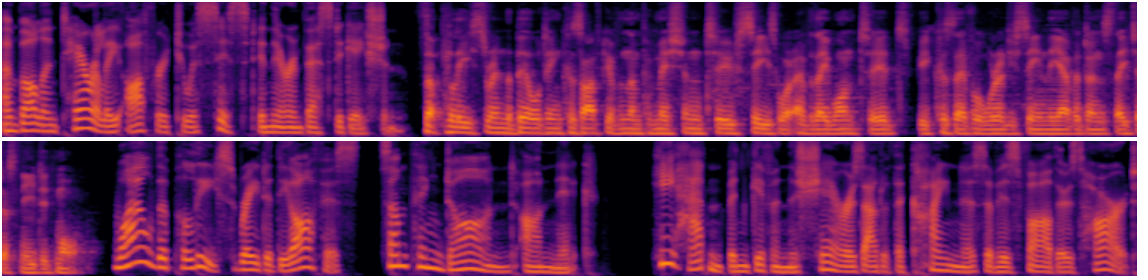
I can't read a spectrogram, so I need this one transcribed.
and voluntarily offered to assist in their investigation. The police are in the building because I've given them permission to seize whatever they wanted because they've already seen the evidence, they just needed more. While the police raided the office, something dawned on Nick. He hadn't been given the shares out of the kindness of his father's heart,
